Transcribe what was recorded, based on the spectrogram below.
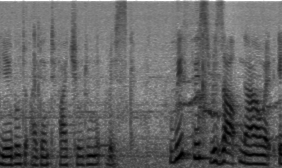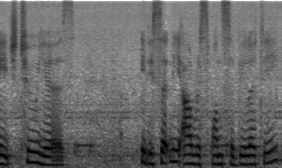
be able to identify children at risk. With this result now at age two years, it is certainly our responsibility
